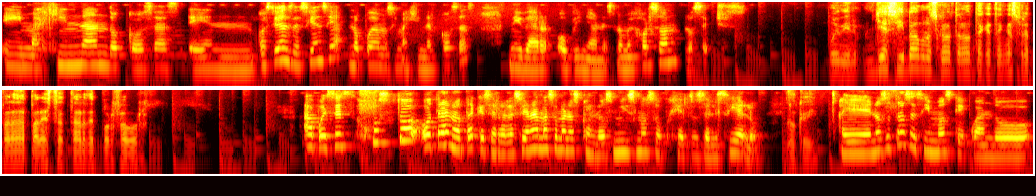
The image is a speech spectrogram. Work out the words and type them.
imaginando cosas en cuestiones de ciencia, no podemos imaginar cosas ni dar opiniones, lo mejor son los hechos. Muy bien. Jessy, vámonos con otra nota que tengas preparada para esta tarde, por favor. Ah, pues es justo otra nota que se relaciona más o menos con los mismos objetos del cielo. Ok. Eh, nosotros decimos que cuando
